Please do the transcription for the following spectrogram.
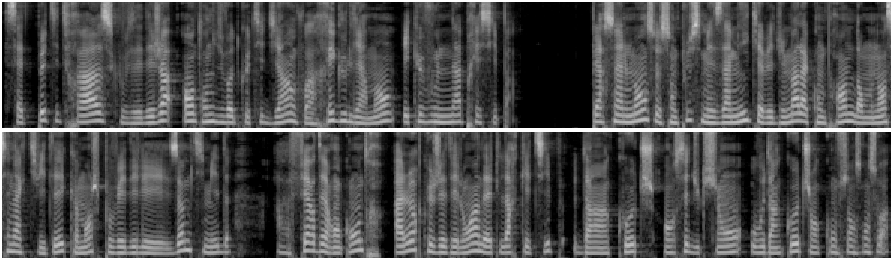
cette petite phrase que vous avez déjà entendue de votre quotidien, voire régulièrement, et que vous n'appréciez pas. Personnellement, ce sont plus mes amis qui avaient du mal à comprendre dans mon ancienne activité comment je pouvais aider les hommes timides à faire des rencontres alors que j'étais loin d'être l'archétype d'un coach en séduction ou d'un coach en confiance en soi.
